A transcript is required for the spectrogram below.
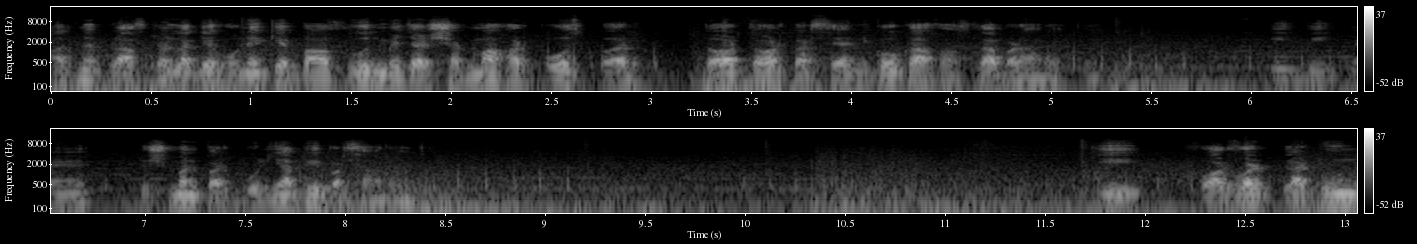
हाथ में प्लास्टर लगे होने के बावजूद मेजर शर्मा हर पोस्ट पर दौड़ दौड़ कर सैनिकों का हौसला बढ़ा रहे थे। बीच बीच में दुश्मन पर गोलियाँ भी बरसा रहे थे। कि फॉरवर्ड प्लाटून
